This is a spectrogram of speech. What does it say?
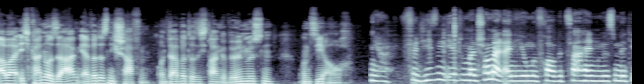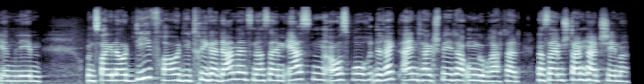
Aber ich kann nur sagen, er wird es nicht schaffen. Und da wird er sich dran gewöhnen müssen und Sie auch. Ja, für diesen Irrtum hat schon mal eine junge Frau bezahlen müssen mit ihrem Leben. Und zwar genau die Frau, die Trigger damals nach seinem ersten Ausbruch direkt einen Tag später umgebracht hat, nach seinem Standardschema.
